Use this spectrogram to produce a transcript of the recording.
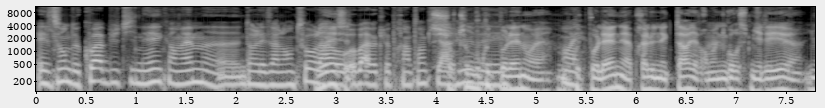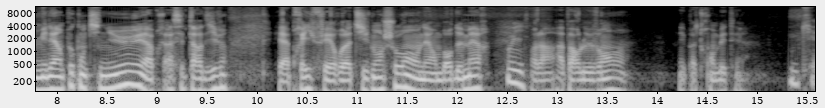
Elles ont de quoi butiner quand même euh, dans les alentours, là, Oui, c'est- au- avec le printemps qui Surtout arrive. beaucoup de pollen, ouais. Beaucoup Ouais. de pollen. Et après, le nectar, il y a vraiment une grosse mielée. euh, Une mielée un peu continue et après assez tardive. Et après, il fait relativement chaud. On est en bord de mer. Oui. Voilà. À part le vent, on n'est pas trop embêté. Ok.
